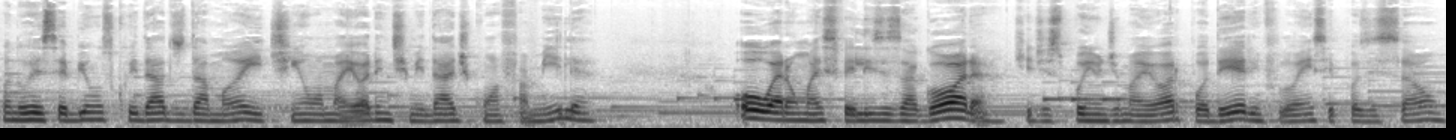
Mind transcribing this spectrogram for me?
quando recebiam os cuidados da mãe e tinham uma maior intimidade com a família, ou eram mais felizes agora, que dispunham de maior poder, influência e posição,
